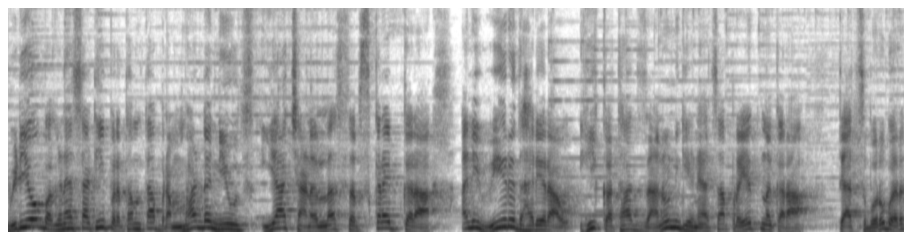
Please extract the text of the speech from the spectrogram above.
व्हिडिओ बघण्यासाठी प्रथमतः ब्रह्मांड न्यूज या चॅनलला सबस्क्राईब करा आणि वीर धारेराव ही कथा जाणून घेण्याचा प्रयत्न करा. त्याचबरोबर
